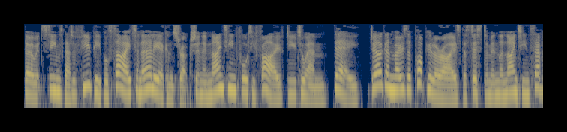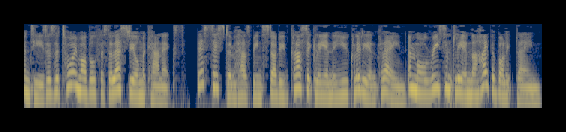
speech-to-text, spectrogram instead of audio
though it seems that a few people cite an earlier construction in 1945 due to M. Day. Jürgen Moser popularized the system in the 1970s as a toy model for celestial mechanics. This system has been studied classically in the Euclidean plane, and more recently in the hyperbolic plane.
